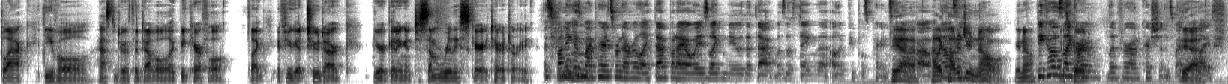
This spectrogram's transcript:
black evil has to do with the devil. Like, be careful. Like, if you get too dark, you're getting into some really scary territory. It's funny because Hmm. my parents were never like that, but I always like knew that that was a thing that other people's parents cared Yeah, about. like how was did you know? You know, Because It's like weird. I lived around Christians my Yeah. whole life.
